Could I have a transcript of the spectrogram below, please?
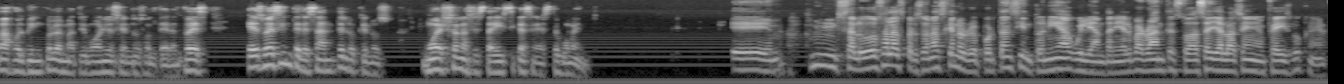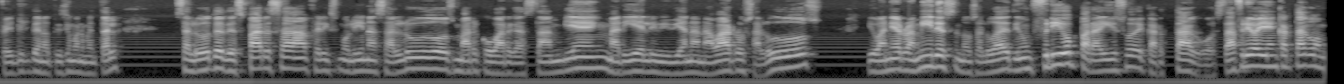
bajo el vínculo del matrimonio siendo soltera. Entonces, eso es interesante lo que nos muestran las estadísticas en este momento. Eh, saludos a las personas que nos reportan sintonía, William Daniel Barrantes, todas ellas lo hacen en Facebook, en el Facebook de Noticia Monumental. Saludos desde Esparza, Félix Molina, saludos, Marco Vargas también, Mariel y Viviana Navarro, saludos. Ivania Ramírez nos saluda desde un frío paraíso de Cartago. ¿Está frío ahí en Cartago, don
